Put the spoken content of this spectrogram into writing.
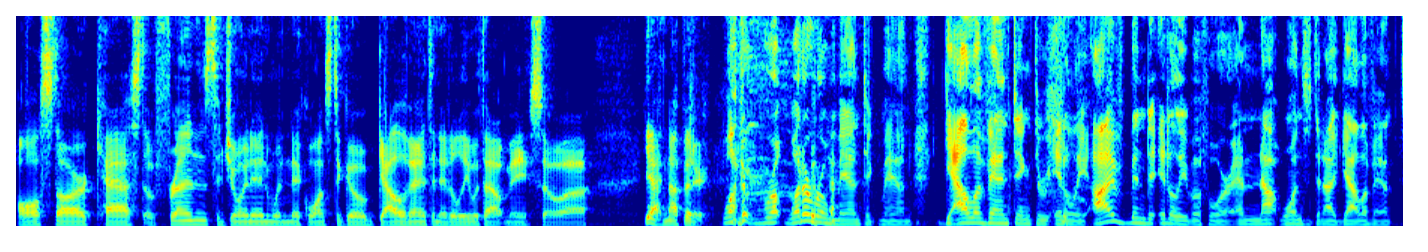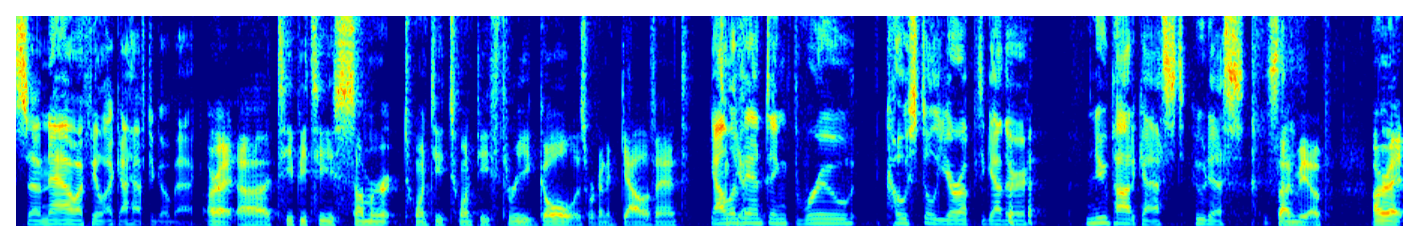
all star cast of friends to join in when Nick wants to go gallivant in Italy without me. So, uh, yeah, not bitter. What a ro- what a romantic man gallivanting through Italy. I've been to Italy before, and not once did I gallivant. So now I feel like I have to go back. All right, uh, TPT Summer 2023 goal is we're going to gallivant. Gallivanting together. through coastal Europe together. New podcast. Who dis? Sign me up. All right,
